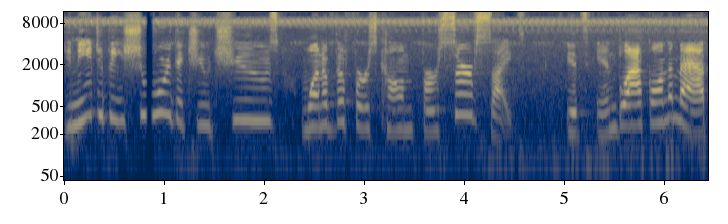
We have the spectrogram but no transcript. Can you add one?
you need to be sure that you choose one of the first come, first serve sites. It's in black on the map.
